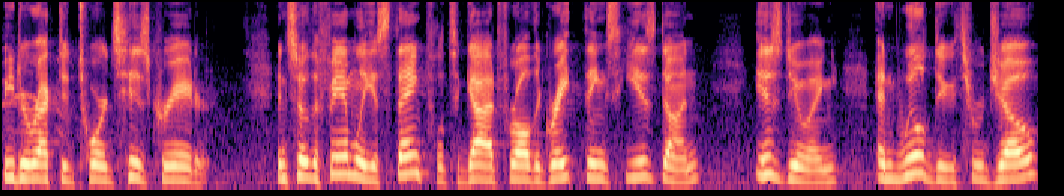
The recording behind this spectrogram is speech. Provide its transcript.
be directed towards his creator. And so the family is thankful to God for all the great things he has done, is doing, and will do through Joe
